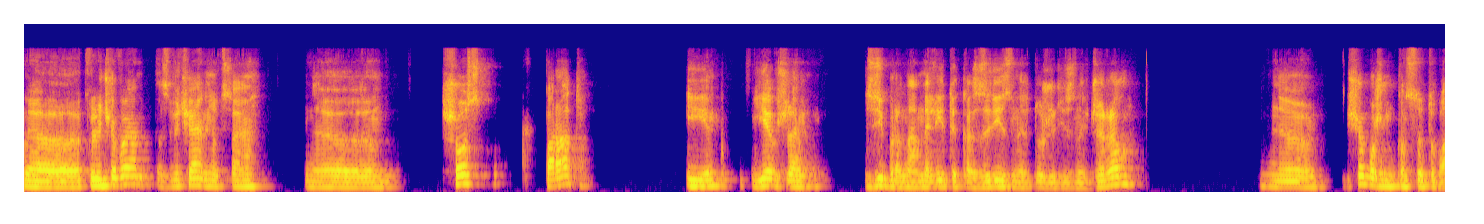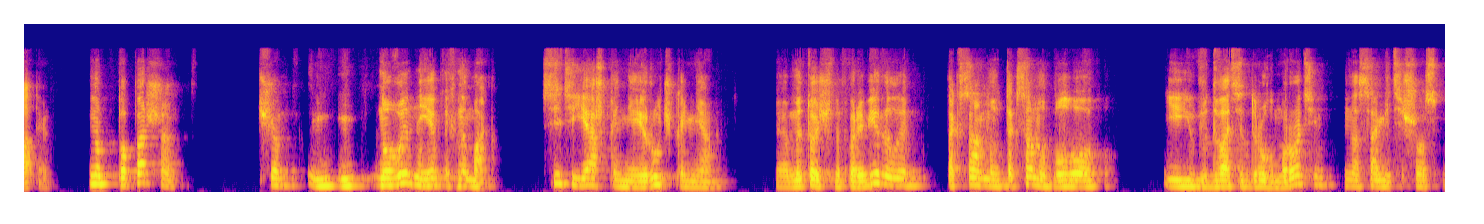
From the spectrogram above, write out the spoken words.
Е, Ключове, звичайно, це е, ШОС, парад, і є вже зібрана аналітика з різних дуже різних джерел. Е, Що можемо констатувати? Ну, по-перше, що новин ніяких немає. Всі ці яшкання і ручкання ми точно перевірили. Так само, так само було і в 22-му році на саміті ШОС.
